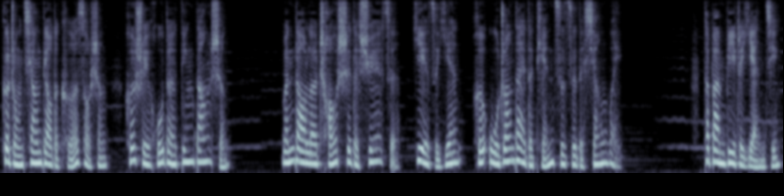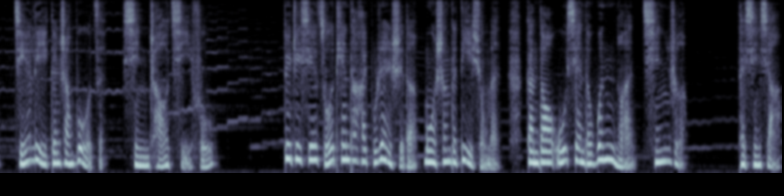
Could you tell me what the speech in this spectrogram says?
各种腔调的咳嗽声和水壶的叮当声，闻到了潮湿的靴子、叶子烟和武装带的甜滋滋的香味。他半闭着眼睛，竭力跟上步子，心潮起伏，对这些昨天他还不认识的陌生的弟兄们感到无限的温暖亲热。他心想：“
